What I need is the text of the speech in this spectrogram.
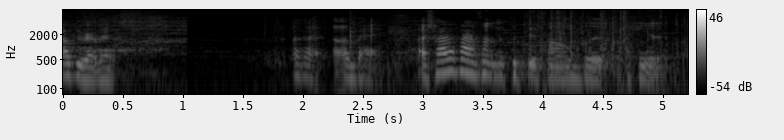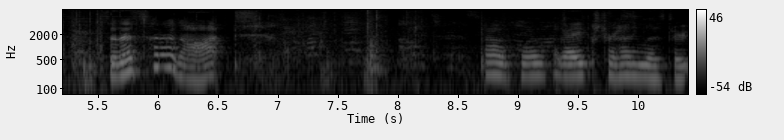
I'll be right back. Okay, I'm back. I tried to find something to put this on, but I can't. So that's what I got. Oh, well, I got extra honey mustard.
